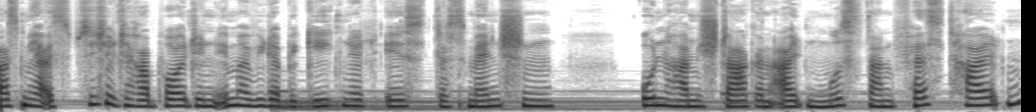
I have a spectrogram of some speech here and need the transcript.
Was mir als Psychotherapeutin immer wieder begegnet, ist, dass Menschen unheimlich stark an alten Mustern festhalten,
